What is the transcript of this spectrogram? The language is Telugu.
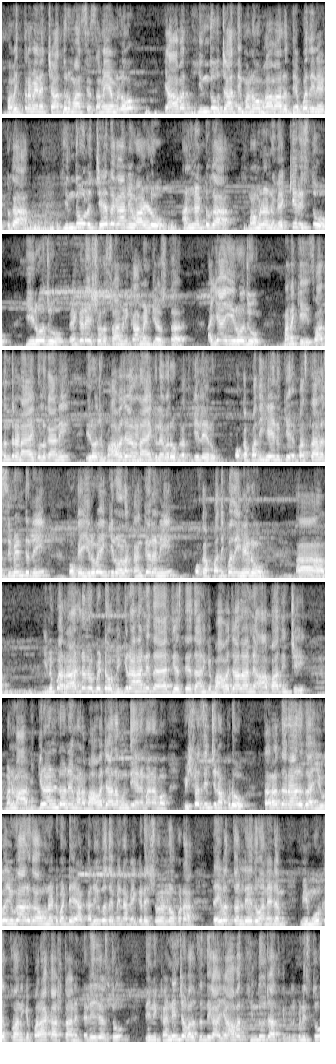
పవిత్రమైన చాతుర్మాస్య సమయంలో యావత్ హిందూ జాతి మనోభావాలు దెబ్బతినేట్టుగా హిందువులు చేతగాని వాళ్ళు అన్నట్టుగా మమ్మలను వెక్కిరిస్తూ ఈరోజు వెంకటేశ్వర స్వామిని కామెంట్ చేస్తున్నారు. అయ్యా ఈరోజు మనకి స్వాతంత్ర నాయకులు కానీ ఈరోజు భావజాల నాయకులు ఎవరూ బ్రతికి లేరు ఒక పదిహేను కి బస్తాల సిమెంట్ని ఒక ఇరవై కిలోల కంకరని ఒక పది పదిహేను ఇనుప రాడ్లను పెట్టి ఒక విగ్రహాన్ని తయారు చేస్తే దానికి భావజాలాన్ని ఆపాదించి మనం ఆ విగ్రహంలోనే మన భావజాలం ఉంది అని మనము విశ్వసించినప్పుడు తరతరాలుగా యుగ యుగాలుగా ఉన్నటువంటి ఆ కలియుగతమైన వెంకటేశ్వరం లోపల దైవత్వం లేదు అనడం మీ మూర్ఖత్వానికి పరాకాష్టాన్ని తెలియజేస్తూ దీన్ని ఖండించవలసిందిగా యావత్ హిందూ జాతికి పిలుపునిస్తూ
